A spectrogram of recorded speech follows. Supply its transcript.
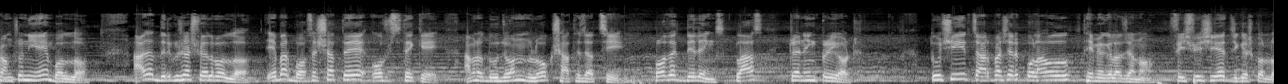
সংশ নিয়ে বলল আজ দীর্ঘশ্বাস ফেল বলল, এবার বসের সাথে অফিস থেকে আমরা দুজন লোক সাথে যাচ্ছি। Project dealings plus training period তুষির চারপাশের কোলাহল থেমে গেল যেন। ফিসফিসিয়ে জিজ্ঞেস করল,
